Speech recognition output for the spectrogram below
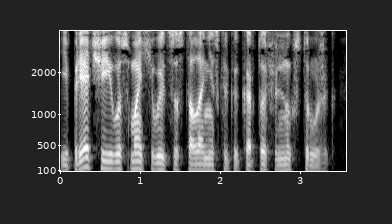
и, пряча его, смахивает со стола несколько картофельных стружек –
